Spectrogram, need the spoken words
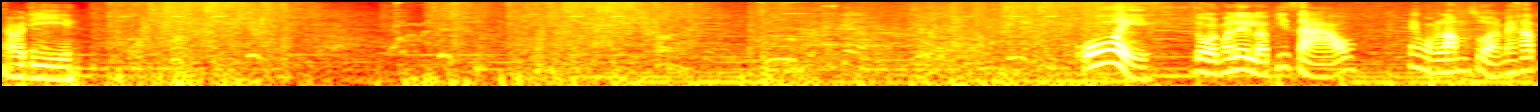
เอาดี โอ้ย โดดมาเลยเหรอพี่สาว ให้ผมลำสวนไหมครับ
